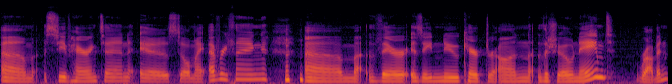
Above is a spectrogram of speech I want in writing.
Um, Steve Harrington is still my everything. um, there is a new character on the show named Robin,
